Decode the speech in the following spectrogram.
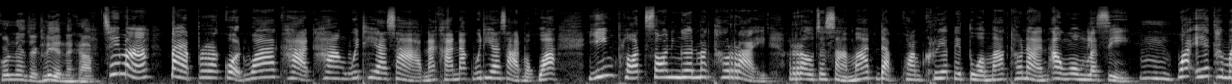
ก็น่าจะเครียดนะครับ ใช่ไหม แต่ปรากฏว่าค่ะทางวิทยาศาสตร์นะคะ นักวิทยาศาสตร์บอกว่า ยิ่งพล็อตซ่อนเงื่อนมากเท่าไหร่ เราจะสามารถดับความเครียดในตัวมากเท่านั้น เอางงละสิอืมว่าเอ๊ะทำไม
